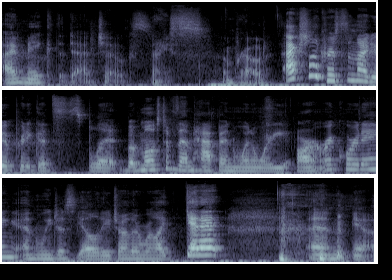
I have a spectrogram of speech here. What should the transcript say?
I make the dad jokes. nice. I'm proud. Actually, Kristen and I do a pretty good split, but most of them happen when we aren't recording and we just yell at each other. We're like, "Get it!" And yeah,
